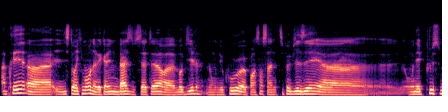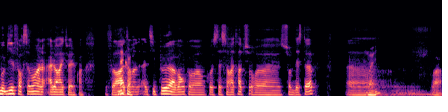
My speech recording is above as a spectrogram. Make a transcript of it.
Après, euh, historiquement, on avait quand même une base d'utilisateurs euh, mobiles, donc du coup, euh, pour l'instant, c'est un petit peu biaisé. on est plus mobile forcément à l'heure actuelle, quoi. Il faudra attendre un, un petit peu avant que ça se rattrape sur, sur le desktop. Ouais. Voilà.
